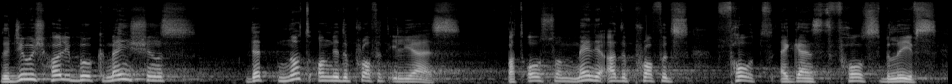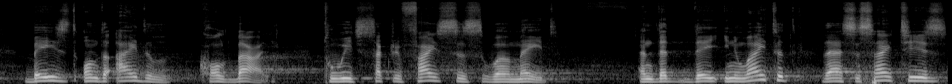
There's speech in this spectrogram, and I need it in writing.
The Jewish Holy Book mentions that not only the Prophet Elias, but also many other prophets fought against false beliefs based on the idol called Baal, to which sacrifices were made, and that they invited their societies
